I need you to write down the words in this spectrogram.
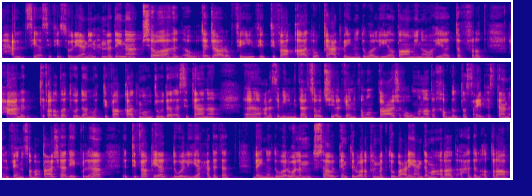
حل سياسي في سوريا، يعني نحن لدينا شواهد أو تجارب في في اتفاقات وقعت بين دول هي ضامنة وهي تفرض حالة فرضت هدن واتفاقات موجودة. أستانا آه، على سبيل المثال سوتشي 2018 أو مناطق خفض التصعيد أستانا 2017 هذه كلها اتفاقيات دولية حدثت بين دول ولم تساوي قيمة الورق المكتوب عليه عندما أراد أحد الأطراف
